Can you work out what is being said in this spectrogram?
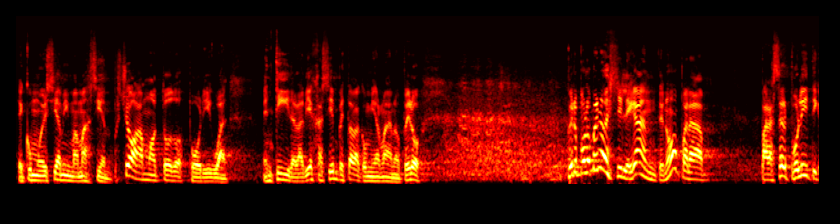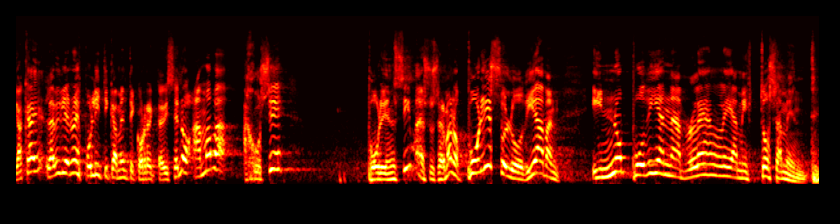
Es como decía mi mamá siempre, yo amo a todos por igual. Mentira, la vieja siempre estaba con mi hermano, pero. Pero por lo menos es elegante, ¿no? Para, para hacer política. Acá la Biblia no es políticamente correcta. Dice, no, amaba a José por encima de sus hermanos. Por eso lo odiaban y no podían hablarle amistosamente.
